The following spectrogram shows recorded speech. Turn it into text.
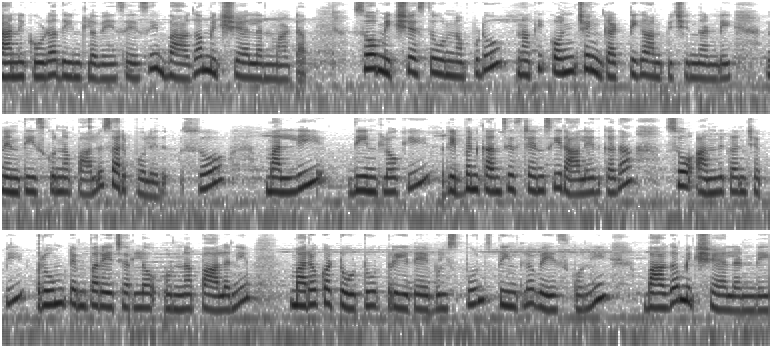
దాన్ని కూడా దీంట్లో వేసేసి బాగా మిక్స్ చేయాలన్నమాట. సో మిక్స్ చేస్తూ ఉన్నప్పుడు నాకు కొంచెం గట్టిగా అనిపించిందండి. నేను తీసుకున్న పాలు సరిపోలేదు. సో మళ్ళీ దీంట్లోకి రిబ్బన్ కన్సిస్టెన్సీ రాలేదు కదా సో అందుకని చెప్పి రూమ్ టెంపరేచర్లో ఉన్న పాలని మరొక టూ టు త్రీ టేబుల్ స్పూన్స్ దీంట్లో వేసుకొని బాగా మిక్స్ చేయాలండి.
